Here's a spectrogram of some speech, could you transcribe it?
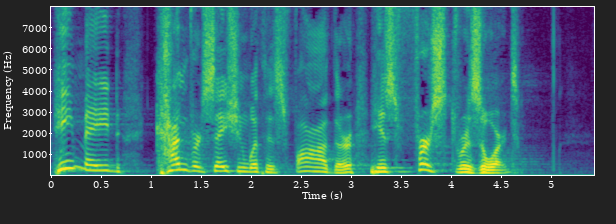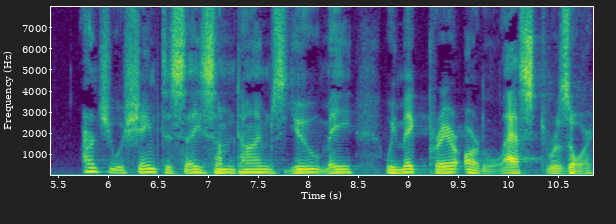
He made conversation with his Father his first resort. Aren't you ashamed to say sometimes, you, me, we make prayer our last resort?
